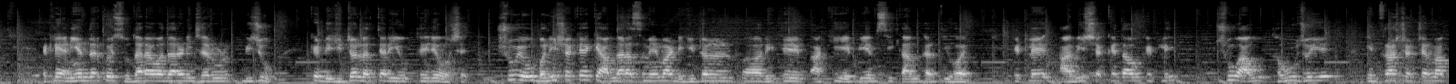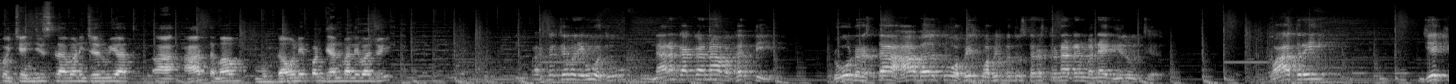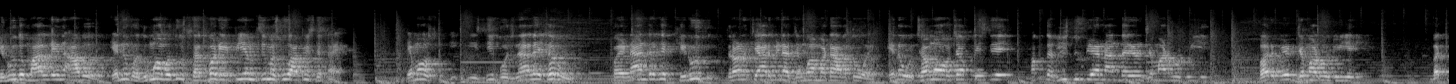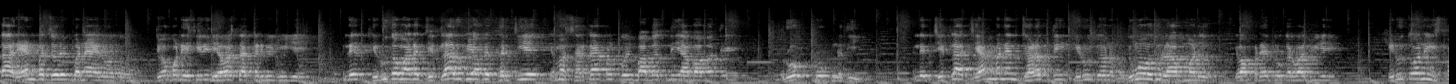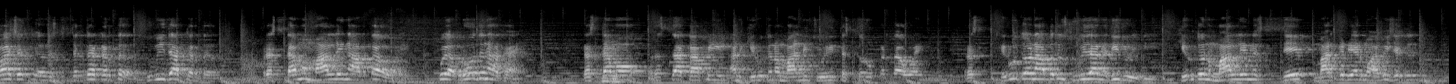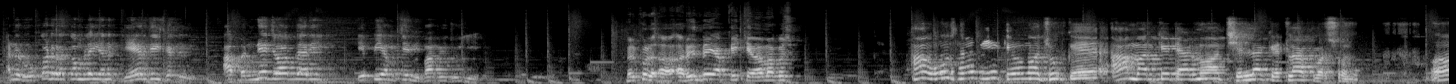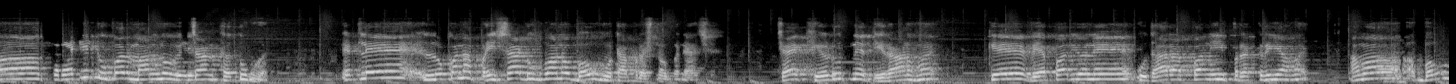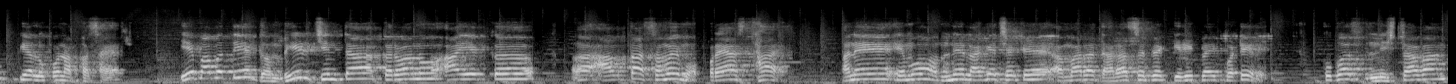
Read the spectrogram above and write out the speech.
એટલે એની અંદર કોઈ સુધારા વધારાની જરૂર? બીજું કે ડિજિટલ અત્યારે યુગ થઈ રહ્યો છે. શું એવું બની શકે કે આવનારા સમયમાં ડિજિટલ રીતે આખી એપીએમસી કામ કરતી હોય? એટલે આવી શક્યતાઓ કેટલી? શું આવું થવું જોઈએ? ઇન્ફ્રાસ્ટ્રક્ચરમાં કોઈ ચેન્જીસ લાવવાની જરૂરિયાત? આ તમામ મુદ્દાઓને પણ ધ્યાનમાં લેવા જોઈએ. ઇન્ફ્રાસ્ટ્રક્ચરમાં એવું હતું, નારાયણ કાકાના વખતથી રોડ, રસ્તા, હા, બધું ઓફિસ ઓફિસ બધું સરસ ટનાટન બનાવી દીધું છે. વાત રહી, જે ખેડૂતો માલ લઈને આવે, એને વધુમાં વધુ સગવડ એપીએમસીમાં શું આપી શકાય? એમાં ઈસી ભોજનાલય ખરું પણ એના અંદર જે ખેડૂત ત્રણ ચાર મહિના જમવા માટે આવતો હોય એને ઓછામાં ઓછા પૈસે ફક્ત વીસ રૂપિયાના અંદર એને જમાડવો જોઈએ ભર પેટ જમાડવું જોઈએ બધા રેન બચેરો બનાવેલો હતો. તેઓ પણ એસીની વ્યવસ્થા કરવી જોઈએ. એટલે ખેડૂતો માટે જેટલા રૂપિયા આપણે ખર્ચીએ, એમાં સરકાર પણ કોઈ બાબતની આ બાબતે રોકટોક નથી. એટલે જેટલા જેમ બને એમ ઝડપથી ખેડૂતોને વધુમાં વધુ લાભ મળે એવા પ્રયત્નો કરવા જોઈએ. ખેડૂતોને ઇન્ફ્રાસ્ટ્રક્ચર કરતા, સુવિધા કરતા રસ્તામાં માલ લઈને આવતા હોય, કોઈ અવરોધ ના થાય. રસ્તામાં રસ્તા કાપી અને ખેડૂતોના માલની ચોરી, તસ્કરો કરતા હોય. ખેડૂતોને આ બધું સુવિધા નથી જોઈતી. ખેડૂતોનો માલ લઈને સેફ માર્કેટ યાર્ડમાં આવી શકે. અને રોકડ રકમ લઈ અને ઘેર જઈ શકે. આ બંને જવાબદારી એપીએમસી નિભાવવી જોઈએ. બિલકુલ. અરવિંદભાઈ આપ કઈ કહેવા માંગો છો? હા હું સાહેબ એ કહેવામાં છું કે આ માર્કેટ યાર્ડમાં છેલ્લા કેટલાક વર્ષોમાં ક્રેડિટ ઉપર માલનું વેચાણ થતું હોય. એટલે લોકોના પૈસા ડૂબવાનો બહુ મોટા પ્રશ્નો બન્યા છે. ચાહે ખેડૂતને ધિરાણ હોય કે વેપારીઓને ઉધાર આપવાની પ્રક્રિયા હોય, આમાં બહુ રૂપિયા લોકોના ફસાયા છે. એ બાબતે ગંભીર ચિંતા કરવાનો આ એક આવતા સમયમાં પ્રયાસ થાય. અને એમાં અમને લાગે છે કે અમારા ધારાસભ્ય કિરીટભાઈ પટેલ ખૂબ જ નિષ્ઠાવાન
